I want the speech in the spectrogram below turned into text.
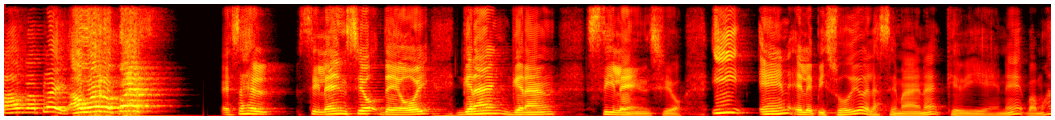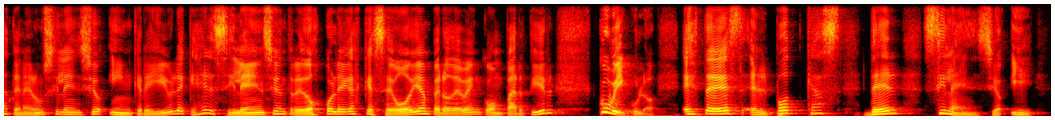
¡Ah, bueno, pues! Ese es el silencio de hoy. Gran, gran silencio. Y en el episodio de la semana que viene vamos a tener un silencio increíble, que es el silencio entre dos colegas que se odian pero deben compartir cubículo. Este es el podcast del silencio. Y...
